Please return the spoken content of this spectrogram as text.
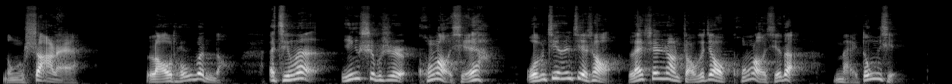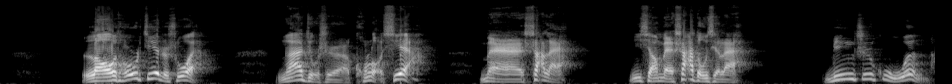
弄啥来？老头问道。哎，请问您是不是孔老邪呀？我们经人介绍来山上找个叫孔老邪的买东西。老头接着说呀：“俺就是孔老邪啊，买啥来？你想买啥东西来？明知故问呐。”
